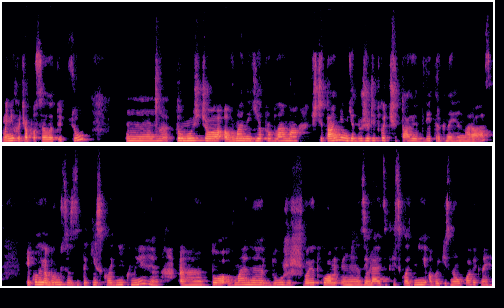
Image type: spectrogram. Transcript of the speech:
мені хоча б посилити цю. Тому що в мене є проблема з читанням. Я дуже рідко читаю дві-три книги на раз. І коли я беруся за такі складні книги, е, то в мене дуже швидко з'являються такі складні або якісь наукові книги,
